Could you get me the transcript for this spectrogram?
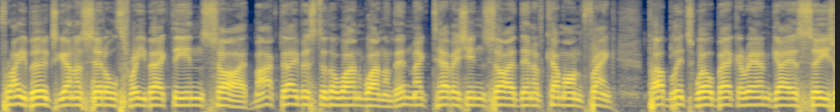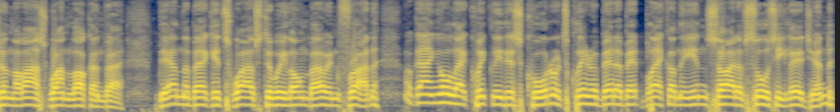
Freyberg's going to settle three back the inside. Mark Davis to the 1 1, and then McTavish inside. Then have come on Frank. Publitz well back around Gaius Caesar the last one Lochinvar. Down the back, it's Stewie Lombo in front. Not going all that quickly this quarter. It's clear a better bet black on the inside of Saucy Legend.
